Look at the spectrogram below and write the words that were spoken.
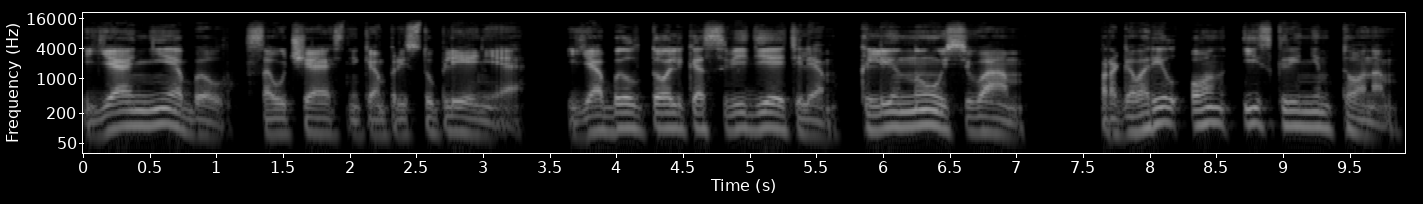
я не был соучастником преступления. Я был только свидетелем, клянусь вам», — проговорил он искренним тоном.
